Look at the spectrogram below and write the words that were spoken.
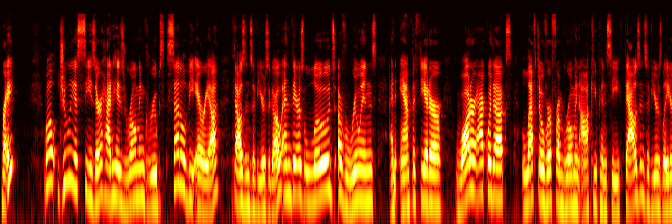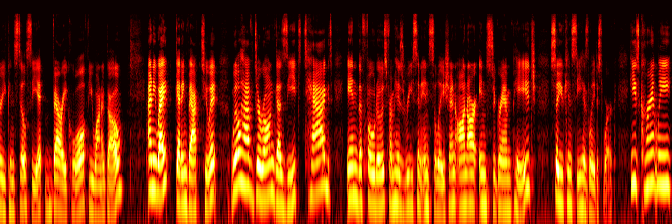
right? Well, Julius Caesar had his Roman groups settle the area thousands of years ago, and there's loads of ruins, an amphitheater, water aqueducts left over from Roman occupancy. Thousands of years later, you can still see it. Very cool if you want to go. Anyway, getting back to it, we'll have Doron Gazit tagged in the photos from his recent installation on our Instagram page so you can see his latest work. He's currently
